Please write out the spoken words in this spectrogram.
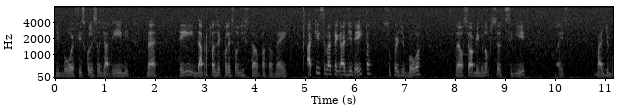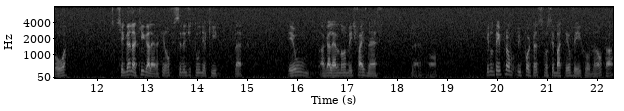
De boa. Eu fiz coleção de anime, né? Tem, dá pra fazer coleção de estampa também. Aqui você vai pegar a direita, super de boa né? O seu amigo não precisa te seguir, mas vai de boa. Chegando aqui, galera, tem uma oficina de tune aqui, né? eu, a galera normalmente faz nessa, né? Ó. Que não tem importância se você bater o veículo ou não, tá?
